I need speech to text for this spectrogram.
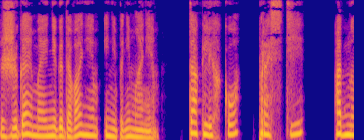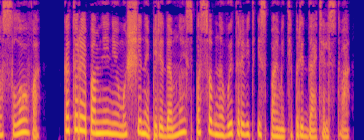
сжигаемая негодованием и непониманием. Так легко, прости, одно слово, которое, по мнению мужчины, передо мной способно вытравить из памяти предательство —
